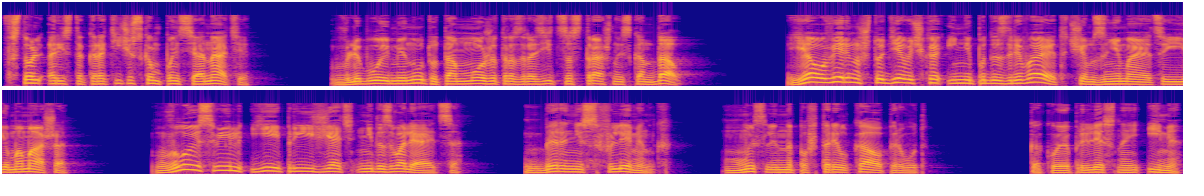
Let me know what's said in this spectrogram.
в столь аристократическом пансионате. В любую минуту там может разразиться страшный скандал. Я уверен, что девочка и не подозревает, чем занимается ее мамаша. В Луисвиль ей приезжать не дозволяется. Бернис Флеминг. — мысленно повторил Каупервуд. «Какое прелестное имя!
